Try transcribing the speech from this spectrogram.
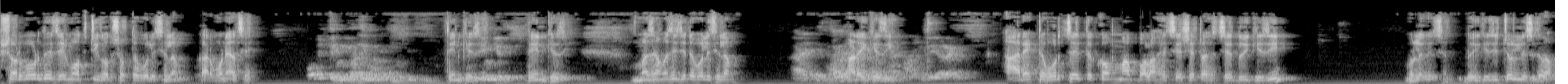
সর্বর্ধে যে মতটি গত সপ্তাহ বলেছিলাম কার মনে আছে? তিন কেজি। তিন কেজি। মাঝামাঝি যেটা বলেছিলাম আড়াই কেজি। আর একটা ওর চাইতে কম মাপ বলা হয়েছে সেটা হচ্ছে দুই কেজি। বলে গেছেন। দুই কেজি চল্লিশ গ্রাম।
